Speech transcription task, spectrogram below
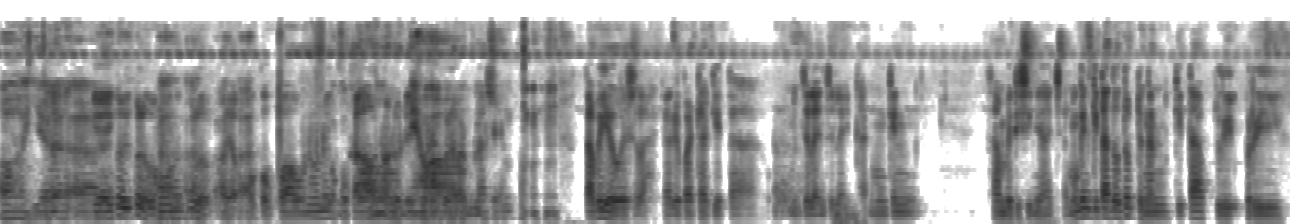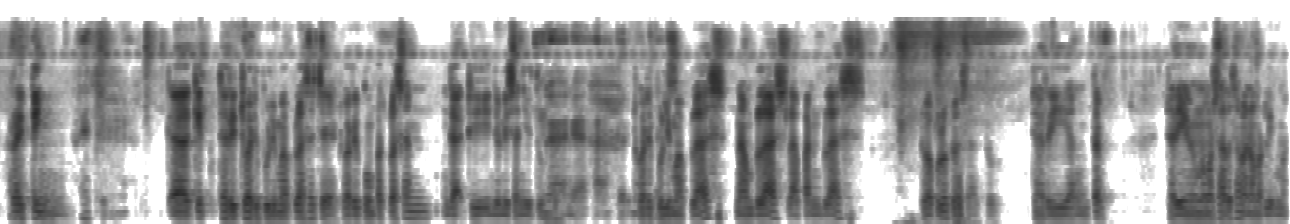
oh iya eh, ya iku iku lho wong iku lho kayak Coco Pau ngono iku gak ono lho di Neo, 2018. oke. Mhm. Tapi ya wes lah daripada kita menjelek-jelekkan mungkin sampai di sini aja. Mungkin kita tutup dengan kita beli beri rating Rating. Kit- dari 2015 aja ya. 2014 kan nggak di Indonesia YouTube. enggak enggak ha, dari 2015, 16, 18, 20, 21. Dari yang ter dari yang nomor 1 sampai nomor 5.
